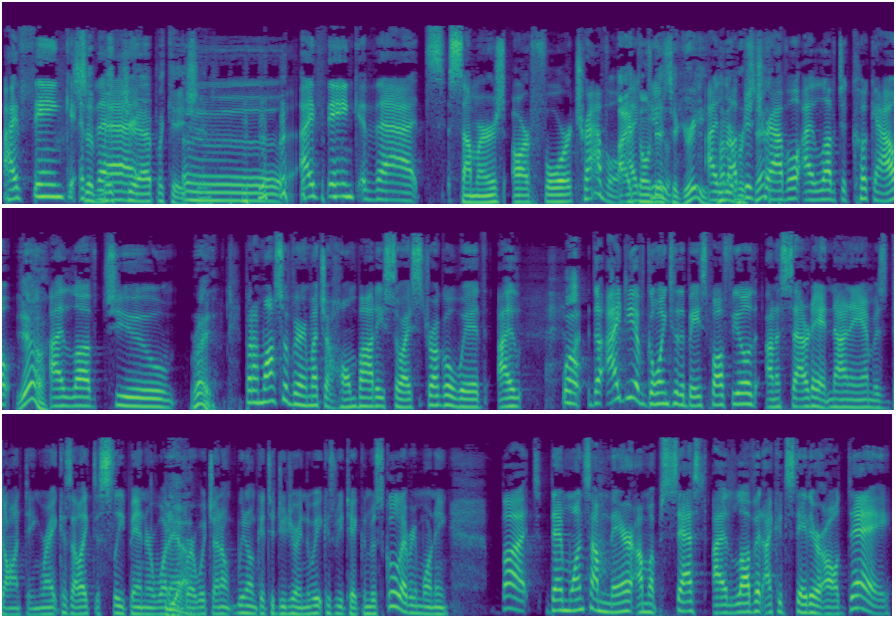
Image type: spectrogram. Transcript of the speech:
I think Submit that your application. Uh, I think that summers are for travel. I don't do. disagree. I love to travel. I love to cook out. Yeah. I love to, right. but I'm also very much a homebody, so I struggle with I. Well- the idea of going to the baseball field on a Saturday at 9 a.m. is daunting, right? Because I like to sleep in or whatever, Yeah. which I don't. We don't get to do during the week because we take them to school every morning. But then once I'm there, I'm obsessed. I love it. I could stay there all day,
